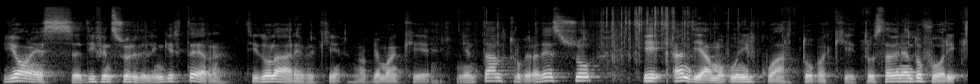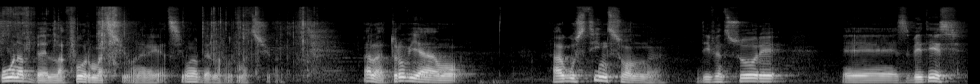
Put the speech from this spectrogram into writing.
Jones, difensore dell'Inghilterra, titolare perché non abbiamo anche nient'altro per adesso e andiamo con il quarto pacchetto. Sta venendo fuori una bella formazione ragazzi una bella formazione. Allora troviamo Augustinson difensore eh, svedese.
